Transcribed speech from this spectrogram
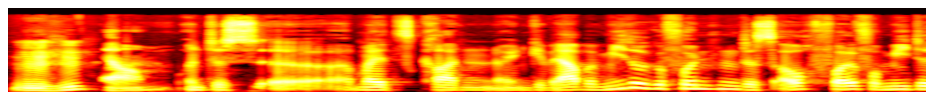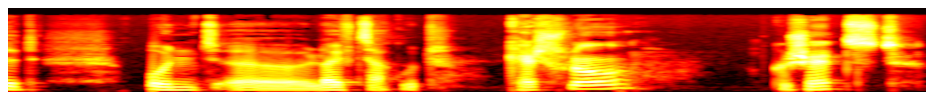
Mhm. Ja, und das äh, haben wir jetzt gerade einen neuen Gewerbemieter gefunden, das auch voll vermietet und äh, läuft sehr gut. Cashflow geschätzt?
